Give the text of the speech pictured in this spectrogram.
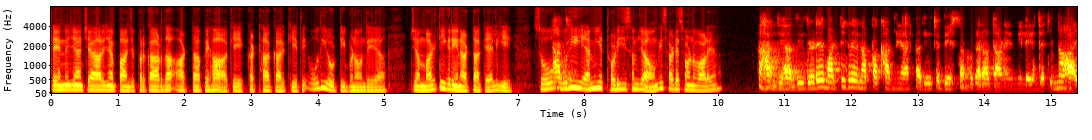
ਤਿੰਨ ਜਾਂ ਚਾਰ ਜਾਂ ਪੰਜ ਪ੍ਰਕਾਰ ਦਾ ਆਟਾ ਪਿਹਾ ਕੇ ਇਕੱਠਾ ਕਰਕੇ ਤੇ ਉਹਦੀ ਰੋਟੀ ਬਣਾਉਂਦੇ ਆ ਜਾਂ ਮਲਟੀਗ੍ਰੇਨ ਆਟਾ ਕਹਿ ਲਈਏ। ਸੋ ਉਹਦੀ ਅਹਿਮੀਅਤ ਥੋੜੀ ਜਿਹੀ ਸਮਝਾਓਗੇ ਸਾਡੇ ਸੁਣਨ ਵਾਲਿਆਂ ਨੂੰ? ਹਾਂਜੀ ਹਾਂਜੀ। ਜਿਹੜੇ ਮਲਟੀਗ੍ਰੇਨ ਆਪਾਂ ਆ ਆਟਾ ਦੇ ਵਿੱਚ ਬੇਸਨ ਵਗੈਰਾ ਦਾਣੇ ਮਿਲੇ ਹੁੰਦੇ ਜਿੰਨਾ ਹਾਈ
